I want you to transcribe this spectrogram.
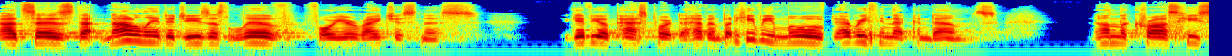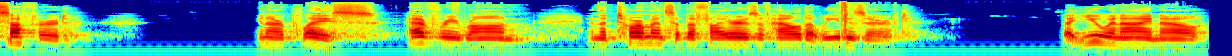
God says that not only did Jesus live for your righteousness, to give you a passport to heaven, but he removed everything that condemns. And on the cross, he suffered in our place every wrong and the torments of the fires of hell that we deserved. That you and I now,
